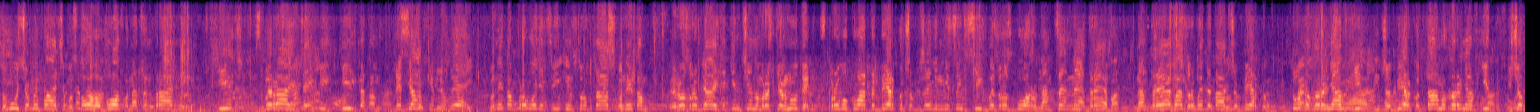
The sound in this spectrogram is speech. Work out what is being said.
Тому що ми бачимо з того боку на центральний вхід збираються їх кілька там десятків людей. Вони там проводять свій інструктаж, вони там розробляють, яким чином розтягнути, спровокувати Беркут, щоб вже він місив всіх без розбору. Нам це не треба. Нам треба зробити так, щоб Беркут тут охороняв вхід, щоб Беркут там охороняв вхід, і щоб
